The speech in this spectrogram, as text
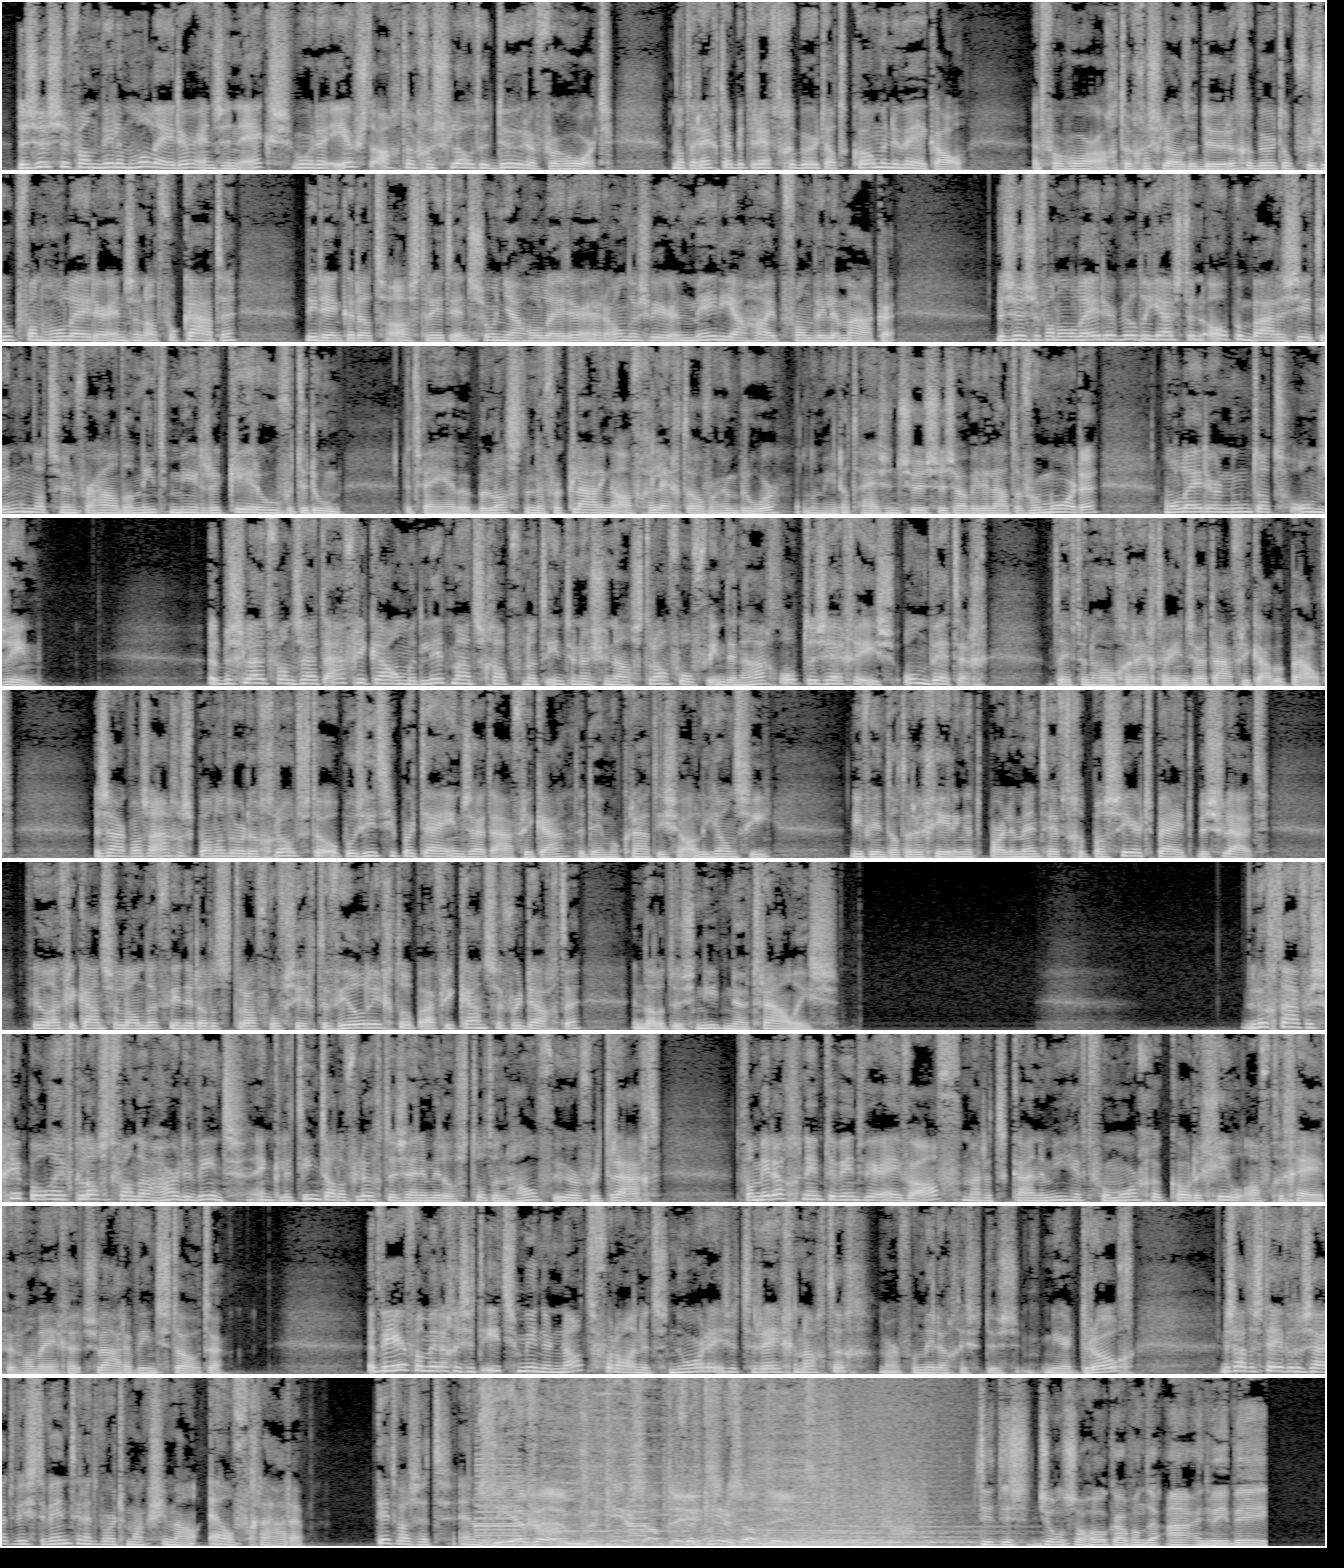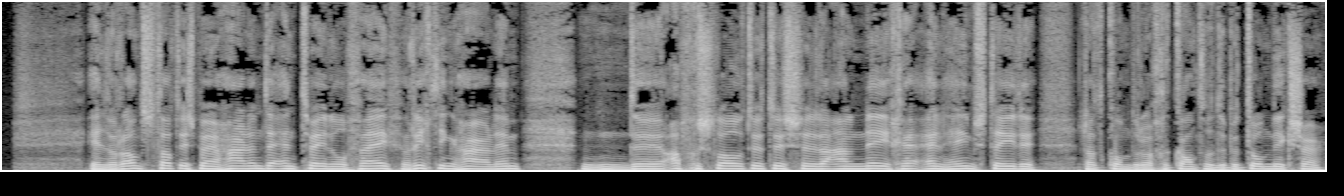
De zussen van Willem Holleder en zijn ex worden eerst achter gesloten deuren verhoord. Wat de rechter betreft gebeurt dat komende week al. Het verhoor achter gesloten deuren gebeurt op verzoek van Holleder en zijn advocaten. Die denken dat Astrid en Sonja Holleder er anders weer een media-hype van willen maken. De zussen van Holleder wilden juist een openbare zitting... omdat ze hun verhaal dan niet meerdere keren hoeven te doen. De twee hebben belastende verklaringen afgelegd over hun broer. Onder meer dat hij zijn zussen zou willen laten vermoorden. Holleder noemt dat onzin. Het besluit van Zuid-Afrika om het lidmaatschap van het internationaal strafhof in Den Haag op te zeggen is onwettig. Dat heeft een hoge rechter in Zuid-Afrika bepaald. De zaak was aangespannen door de grootste oppositiepartij in Zuid-Afrika, de Democratische Alliantie. Die vindt dat de regering het parlement heeft gepasseerd bij het besluit. Veel Afrikaanse landen vinden dat het strafhof zich te veel richt op Afrikaanse verdachten en dat het dus niet neutraal is. Luchthaven Schiphol heeft last van de harde wind. Enkele tientallen vluchten zijn inmiddels tot een half uur vertraagd. Vanmiddag neemt de wind weer even af, maar het KNMI heeft voor morgen code geel afgegeven vanwege zware windstoten. Het weer, vanmiddag is het iets minder nat, vooral in het noorden is het regenachtig, maar vanmiddag is het dus meer droog. Er staat een stevige zuidwestenwind en het wordt maximaal 11 graden. Dit was het. En... ZFM, verkeersupdate. verkeersupdate. Dit is John Sohoka van de ANWB. In de Randstad is bij Haarlem de N205 richting Haarlem de afgesloten tussen de A9 en Heemstede. Dat komt door een gekantelde betonmixer.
